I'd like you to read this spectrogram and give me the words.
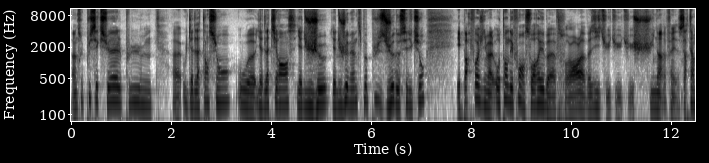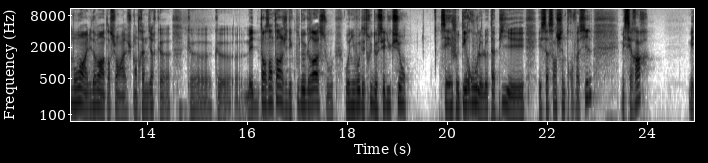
un truc plus sexuel, plus euh, où il y a de la tension, où euh, il y a de l'attirance, il y a du jeu, il y a du jeu, mais un petit peu plus jeu de séduction. Et parfois, je dis mal. Autant des fois en soirée, bah, pff, alors là, vas-y, tu, tu, tu, je suis na- Enfin, certains moments, évidemment, attention, hein, je suis en train de dire que, que, que. Mais de temps en temps, j'ai des coups de grâce ou au niveau des trucs de séduction, c'est je déroule le tapis et, et ça s'enchaîne trop facile. Mais c'est rare. Mais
